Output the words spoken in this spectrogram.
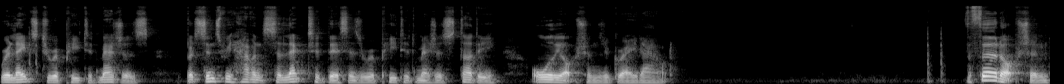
relates to repeated measures, but since we haven't selected this as a repeated measures study, all the options are greyed out. The third option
